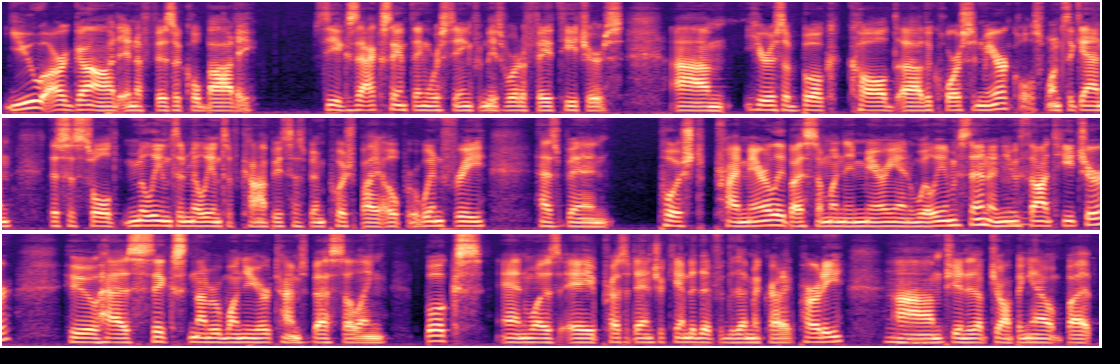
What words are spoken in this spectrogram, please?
you are God in a physical body. It's the exact same thing we're seeing from these Word of Faith teachers. Um, here's a book called uh, The Course in Miracles. Once again, this has sold millions and millions of copies, has been pushed by Oprah Winfrey, has been pushed primarily by someone named Marianne Williamson, a New Thought teacher, who has six number one New York Times best-selling books and was a presidential candidate for the Democratic Party. Mm. Um, she ended up dropping out, but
